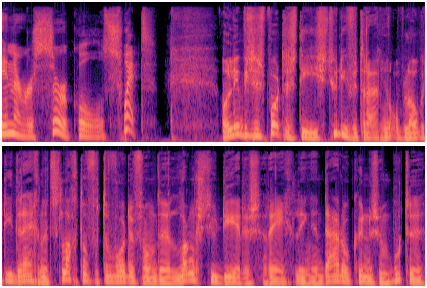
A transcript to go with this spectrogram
Inner Circle Sweat. Olympische sporters die studievertraging oplopen... die dreigen het slachtoffer te worden van de langstudeerdersregeling. En daardoor kunnen ze een boete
